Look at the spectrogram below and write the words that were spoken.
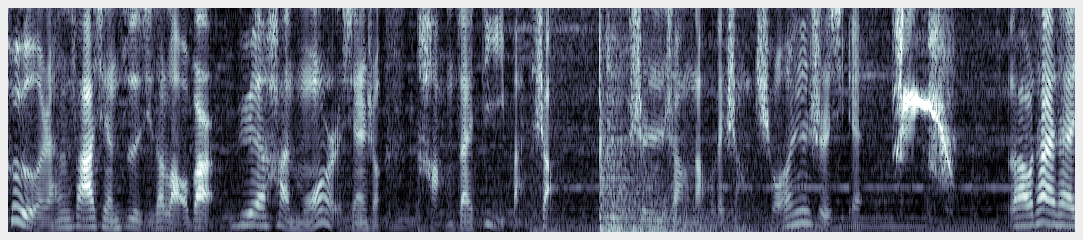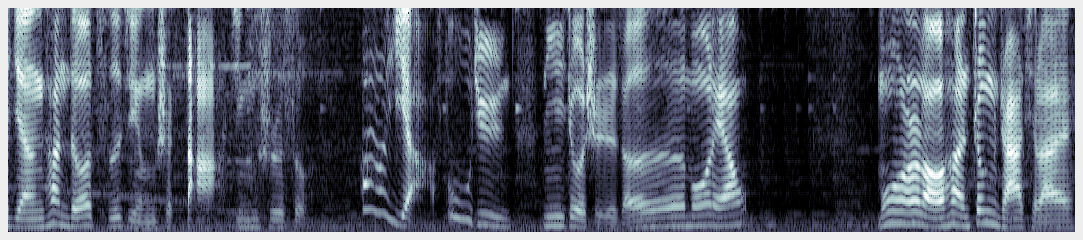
赫然发现自己的老伴儿约翰·摩尔先生躺在地板上，身上、脑袋上全是血。老太太眼看得此景，是大惊失色。“哎呀，夫君，你这是怎么了？”摩尔老汉挣扎起来，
